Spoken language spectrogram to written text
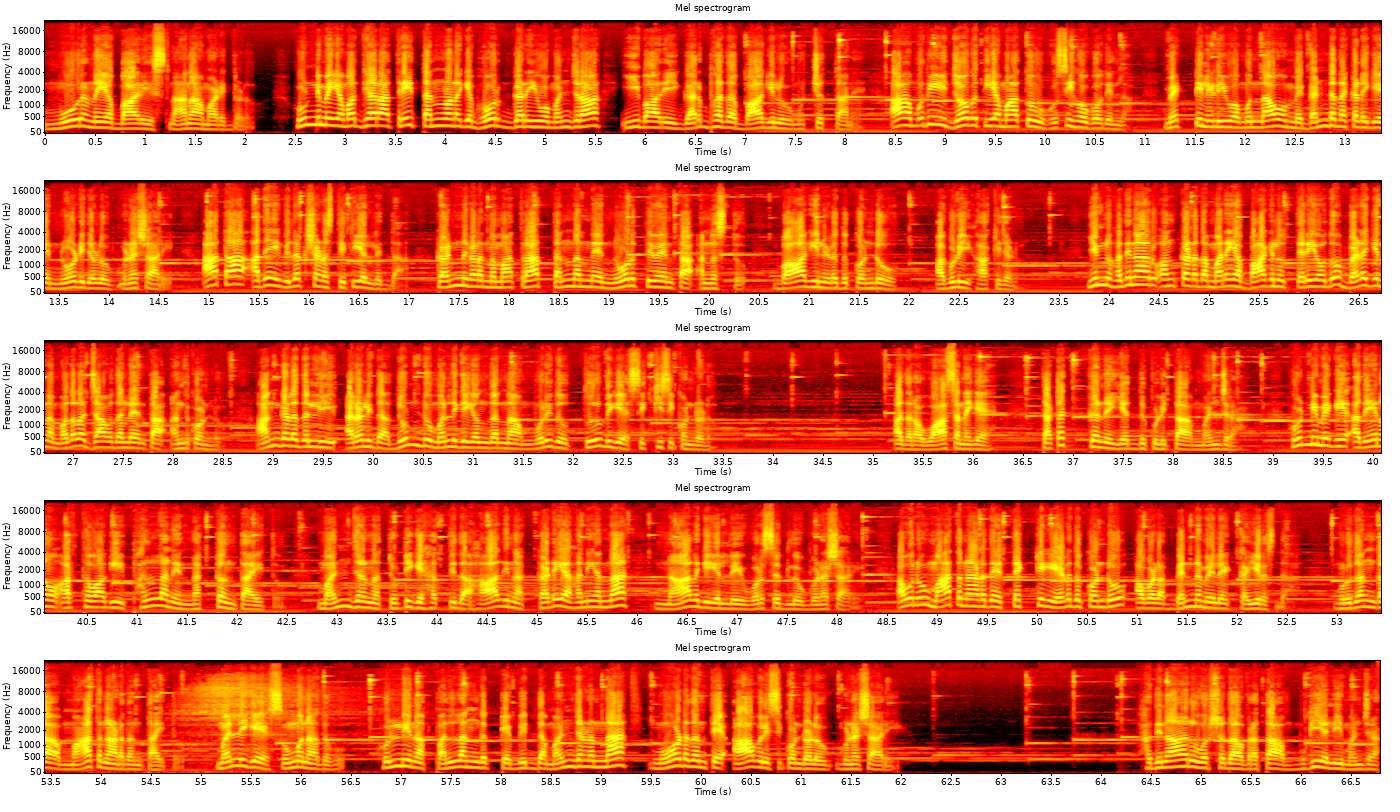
ಮೂರನೆಯ ಬಾರಿ ಸ್ನಾನ ಮಾಡಿದ್ದಳು. ಹುಣ್ಣಿಮೆಯ ಮಧ್ಯರಾತ್ರಿ ತನ್ನೊಳಗೆ ಭೋರ್ಗರೆಯುವ ಮಂಜ್ರ ಈ ಬಾರಿ ಗರ್ಭದ ಬಾಗಿಲು ಮುಚ್ಚುತ್ತಾನೆ. ಆ ಮುದಿ ಜೋಗತಿಯ ಮಾತು ಹುಸಿ ಹೋಗೋದಿಲ್ಲ. ಮೆಟ್ಟಿಲಿಳಿಯುವ ಮುನ್ನ ಒಮ್ಮೆ ಗಂಡನ ಕಡೆಗೆ ನೋಡಿದಳು ಗುಣಶಾರಿ ಆತ ಅದೇ ವಿಲಕ್ಷಣ ಸ್ಥಿತಿಯಲ್ಲಿದ್ದ. ಕಣ್ಣುಗಳನ್ನು ಮಾತ್ರ ತನ್ನನ್ನೇ ನೋಡುತ್ತಿವೆ ಅಂತ ಅನ್ನಿಸ್ತು. ಬಾಗಿಲಿಳಿದುಕೊಂಡು ಅಗುಳಿ ಹಾಕಿದಳು. ಇನ್ನು ಹದಿನಾರು ಅಂಕಣದ ಮನೆಯ ಬಾಗಿಲು ತೆರೆಯೋದು ಬೆಳಗಿನ ಮೊದಲ ಜಾವದಲ್ಲೇ ಅಂತ ಅಂದುಕೊಂಡು ಅಂಗಳದಲ್ಲಿ ಅರಳಿದ ದುಂಡು ಮಲ್ಲಿಗೆಯೊಂದನ್ನ ಮುರಿದು ತುರುಬಿಗೆ ಸಿಕ್ಕಿಸಿಕೊಂಡಳು. ಅದರ ವಾಸನೆಗೆ ತಟಕ್ಕನೆ ಎದ್ದು ಕುಳಿತ ಮಂಜ್ರ. ಹುಣ್ಣಿಮೆಗೆ ಅದೇನೋ ಅರ್ಥವಾಗಿ ಫಲ್ಲನೆ ನಕ್ಕಂತಾಯಿತು. ಮಂಜ್ರನ ತುಟಿಗೆ ಹತ್ತಿದ ಹಾಲಿನ ಕಡೆಯ ಹನಿಯನ್ನ ನಾಲಿಗೆಯಲ್ಲಿ ಒರೆಸಿದ್ಲು ಗುಣಶಾರಿ. ಅವನು ಮಾತನಾಡದೆ ತೆಕ್ಕೆಗೆ ಎಳೆದುಕೊಂಡು ಅವಳ ಬೆನ್ನ ಮೇಲೆ ಕೈಯಿರಿಸಿದ. ಮೃದಂಗ ಮಾತನಾಡದಂತಾಯಿತು. ಮಲ್ಲಿಗೆ ಸುಮ್ಮನಾದವು. ಹುಲ್ಲಿನ ಪಲ್ಲಂಗಕ್ಕೆ ಬಿದ್ದ ಮಂಜನನ್ನ ಮೋಡದಂತೆ ಆವರಿಸಿಕೊಂಡಳು ಗುಣಶಾರಿ ಹದಿನಾರು ವರ್ಷದ ವ್ರತ ಮುಗಿಯಲಿ ಮಂಜ್ರ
